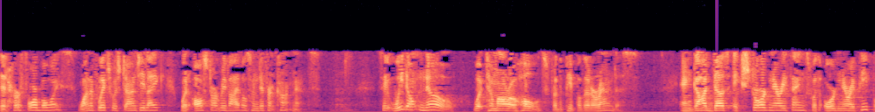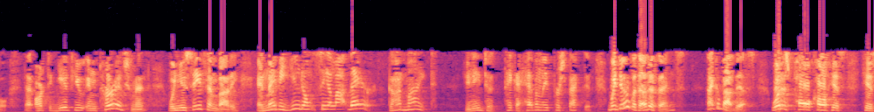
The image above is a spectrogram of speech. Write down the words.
that her four boys, one of which was John G. Lake, would all start revivals on different continents. See, we don't know what tomorrow holds for the people that are around us. And God does extraordinary things with ordinary people that ought to give you encouragement when you see somebody and maybe you don't see a lot there. God might. You need to take a heavenly perspective. We do it with other things. Think about this. What does Paul call his, his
